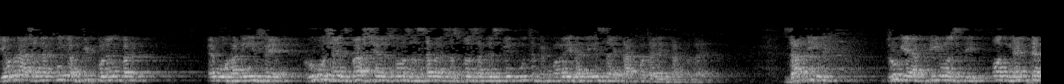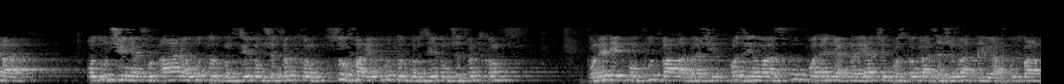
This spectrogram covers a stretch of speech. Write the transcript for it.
i obrađena knjiga Fiku Lekbar, Ebu Hanife, ruža iz su za sebe sa 185 puta preko novih hadisa i tako dalje i tako dalje. Zatim, druge aktivnosti od Mekteba, od učenja Kur'ana utorkom, sjedom, četvrtkom, Sufari utorkom, sjedom, četvrtkom, ponedjeljkom futbala, znači pozivam vas u ponedjeljak na jači, posto toga se želate igra futbal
